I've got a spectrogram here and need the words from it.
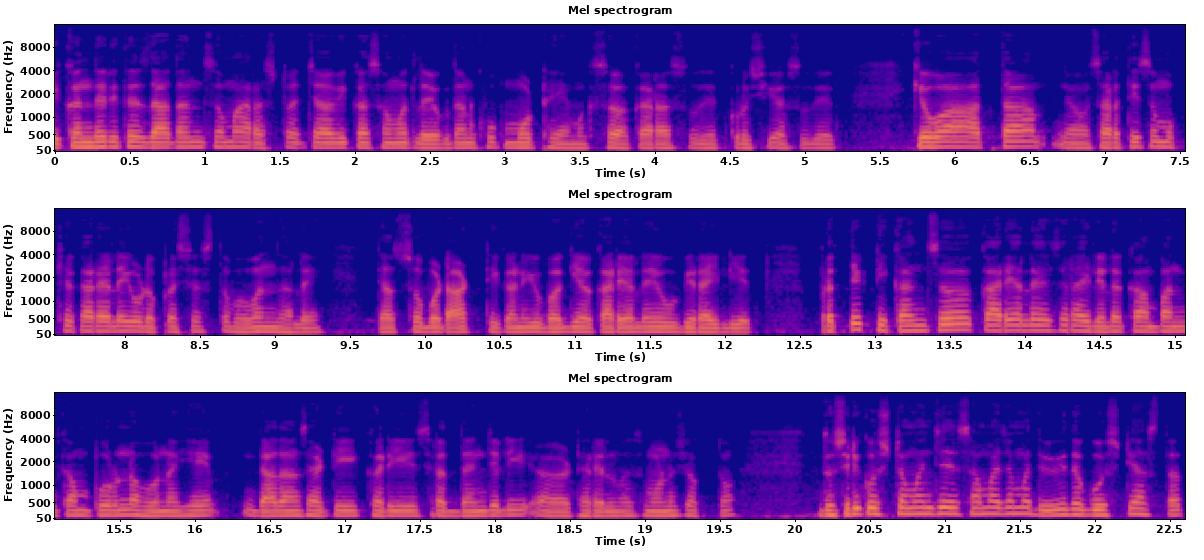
एकंदरीतच दादांचं महाराष्ट्राच्या विकासामधलं योगदान खूप मोठं आहे. मग सहकार असू देत कृषी असू देत किंवा आत्ता सारथीचं मुख्य कार्यालय एवढं प्रशस्त भवन झालं आहे त्याचसोबत आठ ठिकाणी विभागीय कार्यालयं उभी राहिली आहेत. प्रत्येक ठिकाणचं कार्यालयाचं राहिलेलं काम बांधकाम पूर्ण होणं हे दादांसाठी खरी श्रद्धांजली ठरेल असं म्हणू शकतो. दुसरी गोष्ट म्हणजे समाजामध्ये विविध गोष्टी असतात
